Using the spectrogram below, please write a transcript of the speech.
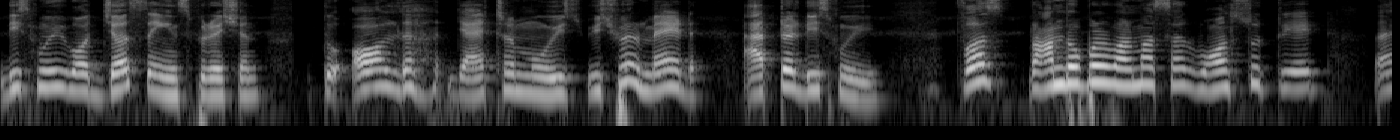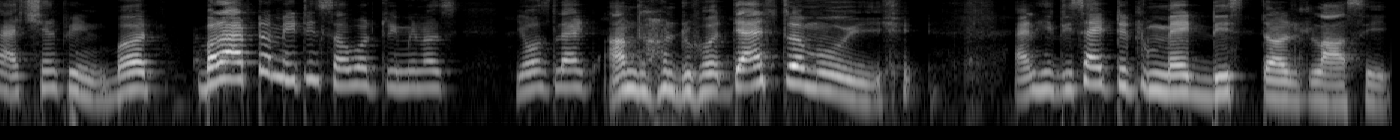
This movie was just the inspiration to all the gangster movies which were made after this movie. First, Ram Gopal Varma sir wants to create an action film, but but after meeting several criminals, he was like, "I'm gonna do a gangster movie," and he decided to make this third classic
